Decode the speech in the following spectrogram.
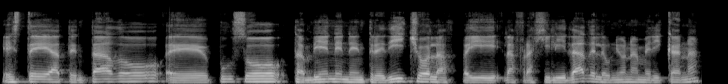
Este atentado eh, puso también en entredicho la, la fragilidad de la Unión Americana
